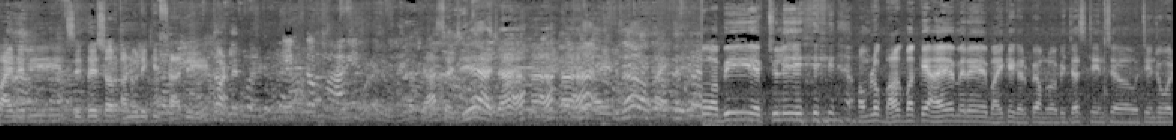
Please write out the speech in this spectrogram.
फाइनली सिद्धेश और अनुली की शादी एकदम भारी क्या सजी है आजा। तो अभी एक्चुअली हम लोग भाग भाग के आए मेरे भाई के घर पे। हम लोग अभी जस्ट चेंज चेंज ओवर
